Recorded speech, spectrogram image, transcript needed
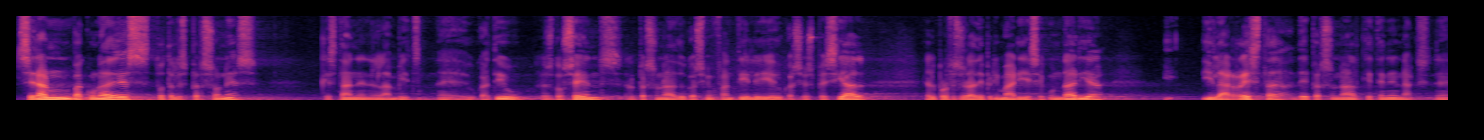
Seran vacunades totes les persones que estan en l'àmbit eh, educatiu, els docents, el personal d'educació infantil i educació especial, el professorat de primària i secundària i, la resta de personal que tenen eh,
